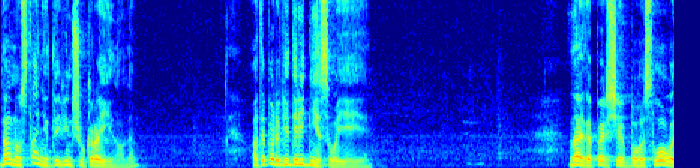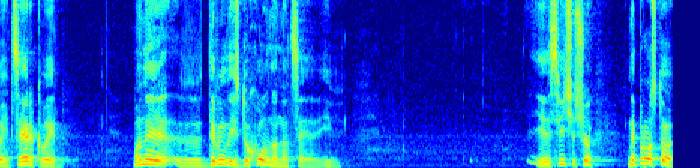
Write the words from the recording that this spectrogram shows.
Да, ну встань, іди в іншу країну. Да? А тепер від рідні своєї. Знаєте, перші богослови церкви, вони е, дивились духовно на це. І, і свідчать, що не просто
